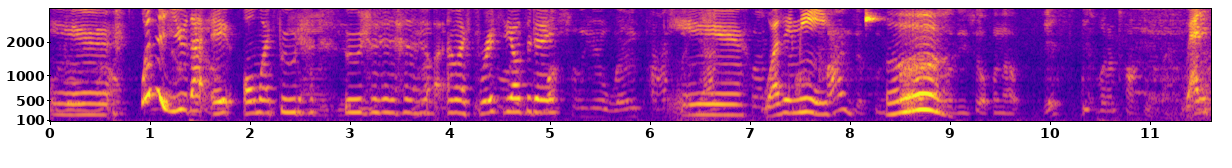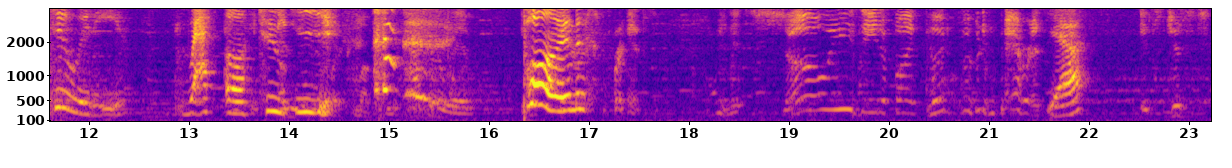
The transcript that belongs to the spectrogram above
Eh. Was it you that ate all my food, food in my fridge the other day? Yeah, wasn't me. Ugh. This is what I'm talking about. Ratatouille. Any Ratatouille. would It's just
